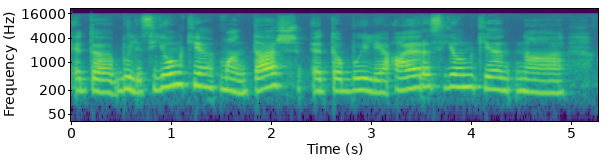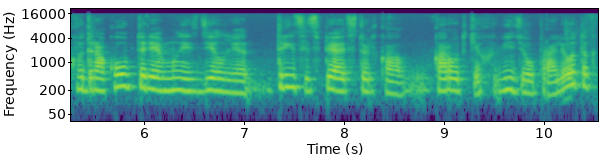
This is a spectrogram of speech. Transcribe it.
Это были съемки, монтаж, это были аэросъемки на квадрокоптере. Мы сделали 35 только коротких видеопролеток.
